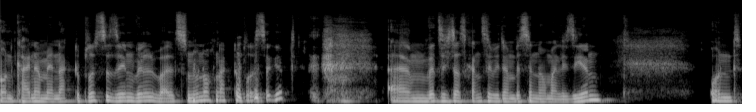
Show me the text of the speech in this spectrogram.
und keiner mehr nackte Brüste sehen will, weil es nur noch nackte Brüste gibt, ähm, wird sich das Ganze wieder ein bisschen normalisieren. Und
